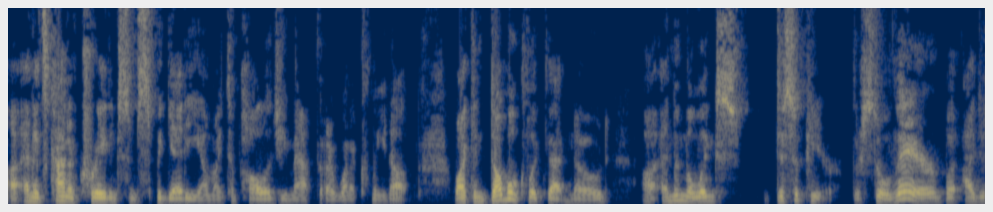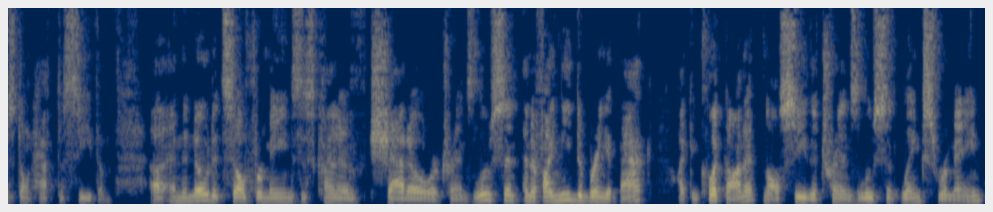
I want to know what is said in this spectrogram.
Uh, and it's kind of creating some spaghetti on my topology map that i want to clean up. Well i can double click that node uh, and then the links disappear. They're still there but i just don't have to see them. Uh, and the node itself remains this kind of shadow or translucent and if i need to bring it back I can click on it and I'll see the translucent links remain.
